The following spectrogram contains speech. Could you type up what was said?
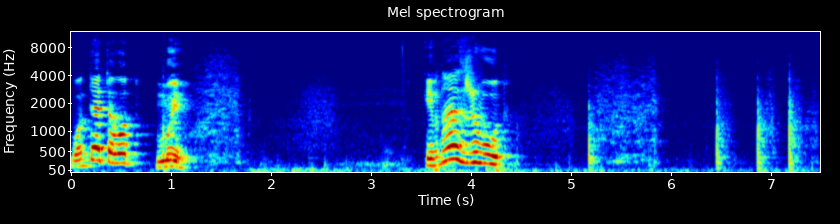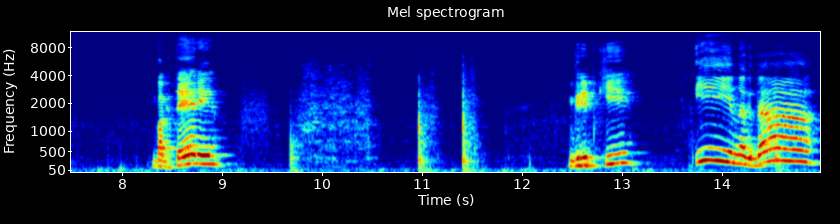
вот это вот мы. И в нас живут бактерии, грибки, и иногда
